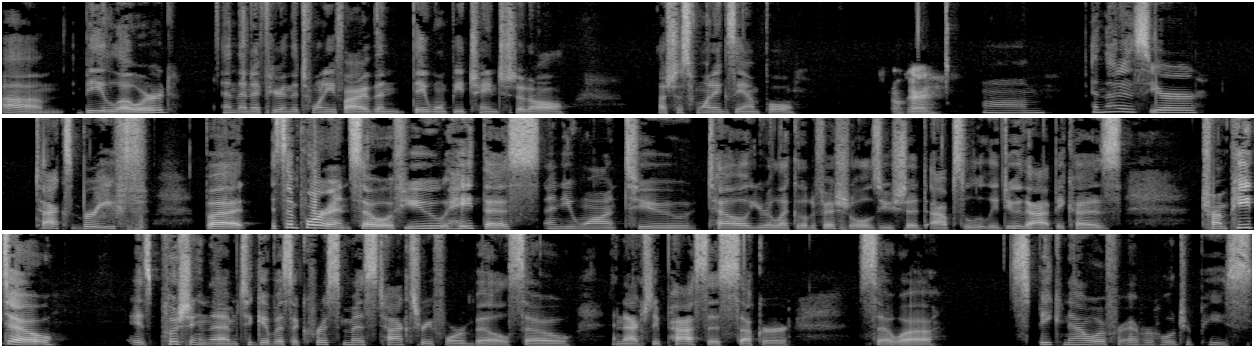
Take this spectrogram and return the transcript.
um, be lowered. And then if you're in the 25, then they won't be changed at all. That's just one example. Okay. Um, and that is your tax brief. But it's important. So if you hate this and you want to tell your elected officials, you should absolutely do that because Trumpito is pushing them to give us a Christmas tax reform bill. So and actually pass this sucker. So uh, speak now or forever hold your peace.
